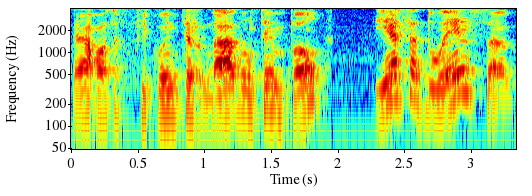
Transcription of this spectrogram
né, a Rosa ficou internada um tempão e essa doença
